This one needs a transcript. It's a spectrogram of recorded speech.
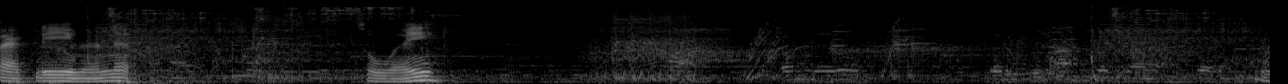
แตกดีนะเนี่ยสวย อื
